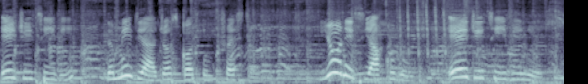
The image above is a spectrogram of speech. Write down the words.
AGTV, the media just got interesting. Eunice Yakubu, AGTV News.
